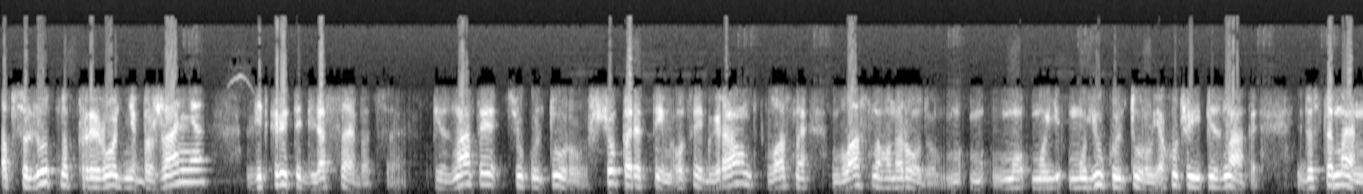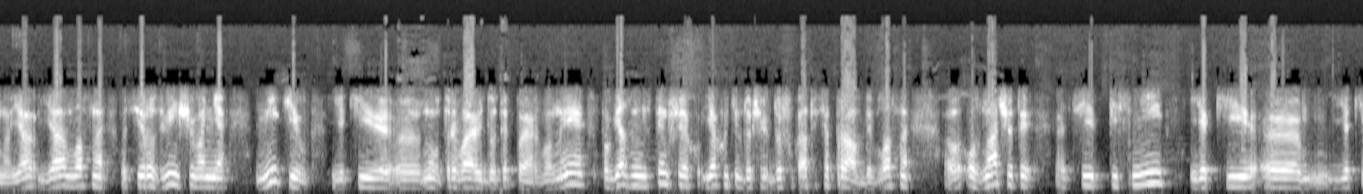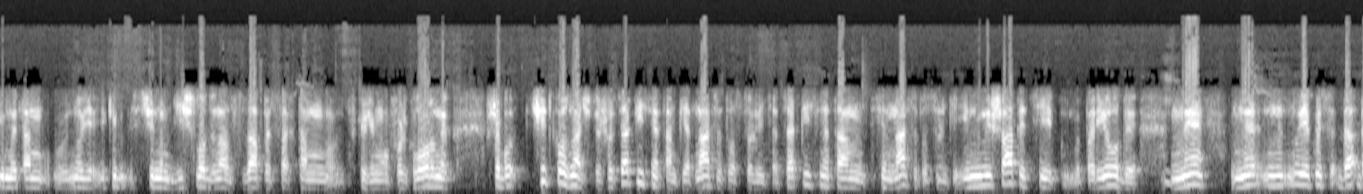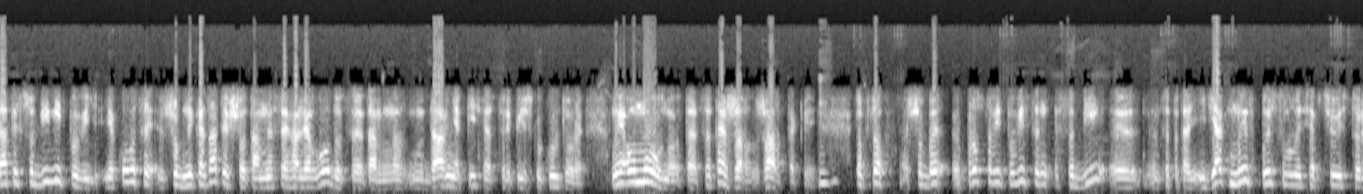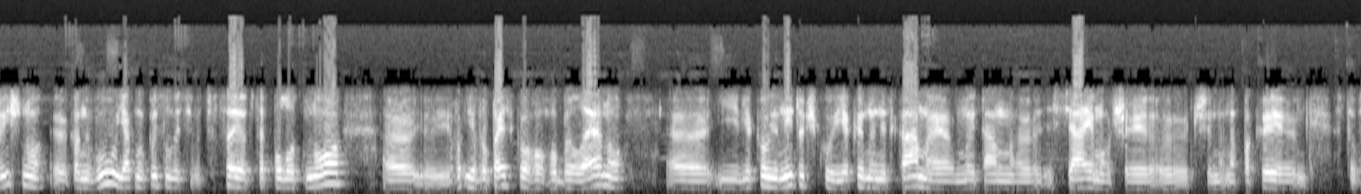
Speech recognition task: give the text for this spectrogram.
абсолютно природнє бажання відкрити для себе це пізнати цю культуру. Що перед тим, оцей бекграунд, власне, власного народу, м- мою, мою культуру. Я хочу її пізнати достеменно. Я я власне оці розвінчування мітів, які е, ну тривають дотепер, вони пов'язані з тим, що я я хотів дошукатися правди, власне, означити ці пісні, які е, які ми там ну яким чином дійшло до нас в записах, там скажімо, фольклорних, щоб чітко означити, що ця пісня там 15 століття, ця пісня там 17 століття, і не мішати ці періоди, не не ну якось дати собі відповідь, якого це щоб не казати, що там несе галя воду, це там давня пісня стрипільської культури. Ну я умовно, та це теж жарт, жарт такий. Тобто, щоб просто відповісти собі е, це питання, як ми вписувалися в цю історичну е, канву, як ми вписувалися в це, в це полотно е, європейського гобелену. І в якою ниточкою, якими нитками ми там сяємо, чи чи навпаки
